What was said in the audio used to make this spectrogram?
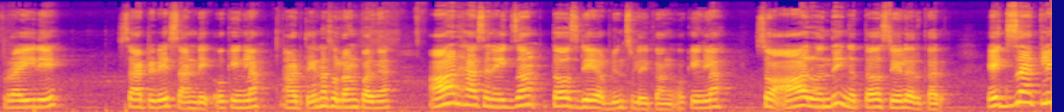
ஃப்ரைடே சாட்டர்டே சண்டே ஓகேங்களா அடுத்து என்ன சொல்கிறாங்கன்னு பாருங்கள் R has an exam Thursday அப்படின்னு சொல்லியிருக்காங்க. ஓகேங்களா ஸோ ஆர் வந்து இங்கே தேர்ஸ்டேயில் இருக்கார். Exactly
